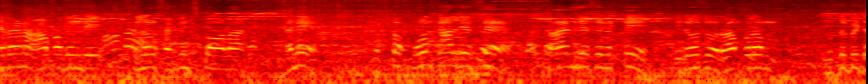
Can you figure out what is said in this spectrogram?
ఏదైనా ఆపద ఉంది పిల్లల్ని చదివించుకోవాలా అని ఒక్క ఫోన్ కాల్ చేస్తే సహాయం చేసే వ్యక్తి ఈరోజు రాంపురం ముద్దుబిడ్డ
